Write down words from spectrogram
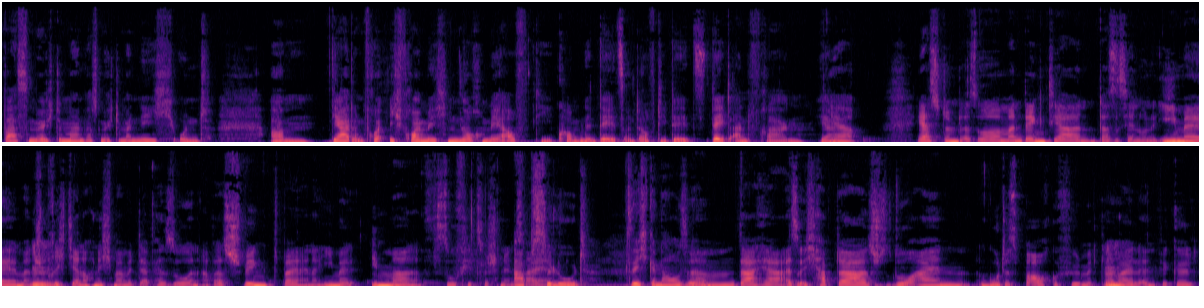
was möchte man, was möchte man nicht. Und ähm, ja, dann freu, ich freue mich noch mehr auf die kommenden Dates und auf die Dates, Date-Anfragen. Ja. Ja. Ja, es stimmt. Also man denkt ja, das ist ja nur eine E-Mail, man Mhm. spricht ja noch nicht mal mit der Person, aber es schwingt bei einer E-Mail immer so viel zwischen den Zeilen. Absolut. Sehe ich genauso. Ähm, daher, also ich habe da so ein gutes Bauchgefühl mittlerweile Mhm. entwickelt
